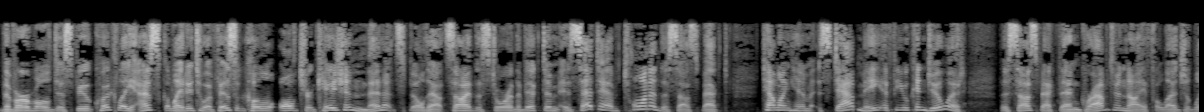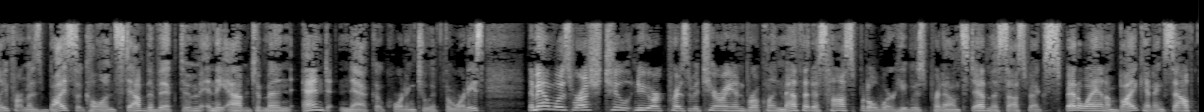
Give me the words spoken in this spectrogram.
The verbal dispute quickly escalated to a physical altercation. Then it spilled outside the store. The victim is said to have taunted the suspect telling him, stab me if you can do it. The suspect then grabbed a knife allegedly from his bicycle and stabbed the victim in the abdomen and neck, according to authorities. The man was rushed to New York Presbyterian Brooklyn Methodist Hospital where he was pronounced dead and the suspect sped away on a bike heading south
